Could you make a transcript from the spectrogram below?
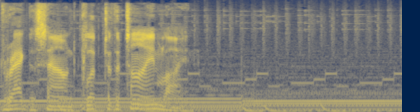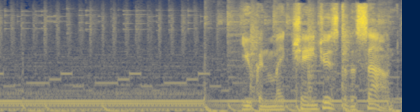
Drag the sound clip to the timeline. You can make changes to the sound,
